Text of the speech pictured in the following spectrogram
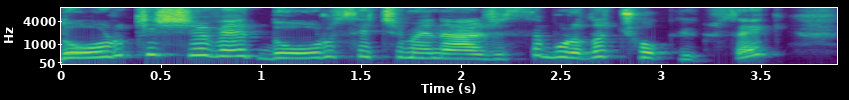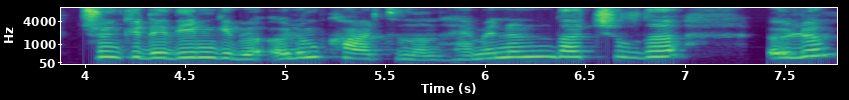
Doğru kişi ve doğru seçim enerjisi burada çok yüksek. Çünkü dediğim gibi ölüm kartının hemen önünde açıldı. Ölüm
